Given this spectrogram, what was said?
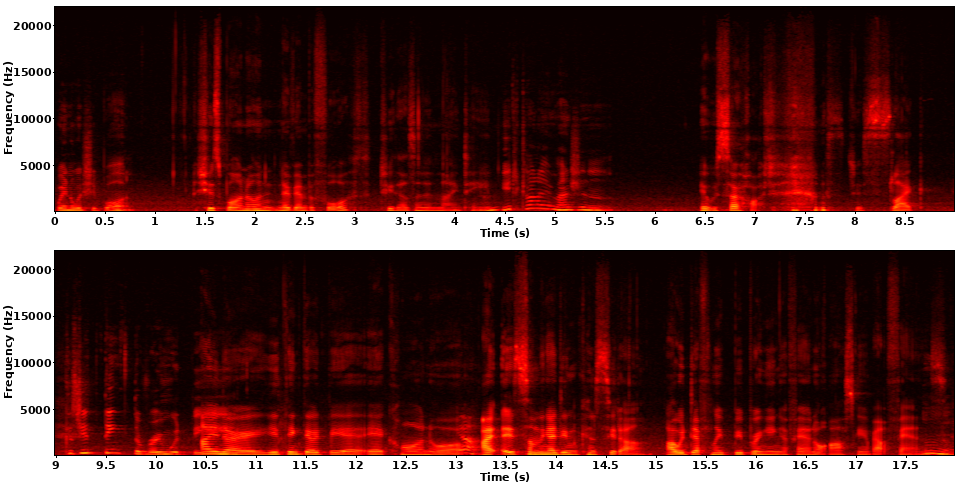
When was she born? she was born on November 4th, 2019. You'd kind of imagine It was so hot. it was just like, because you'd think the room would be. I know, you'd think there would be an aircon or Yeah. I, it's something I didn't consider. I would definitely be bringing a fan or asking about fans. Mm.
